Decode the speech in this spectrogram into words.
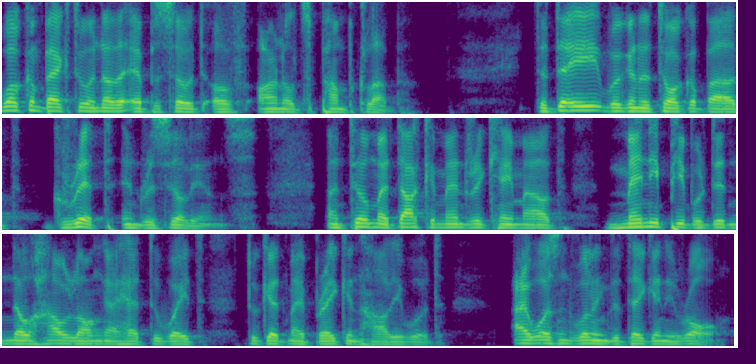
Welcome back to another episode of Arnold's Pump Club. Today, we're going to talk about grit and resilience. Until my documentary came out, many people didn't know how long I had to wait to get my break in Hollywood. I wasn't willing to take any role.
